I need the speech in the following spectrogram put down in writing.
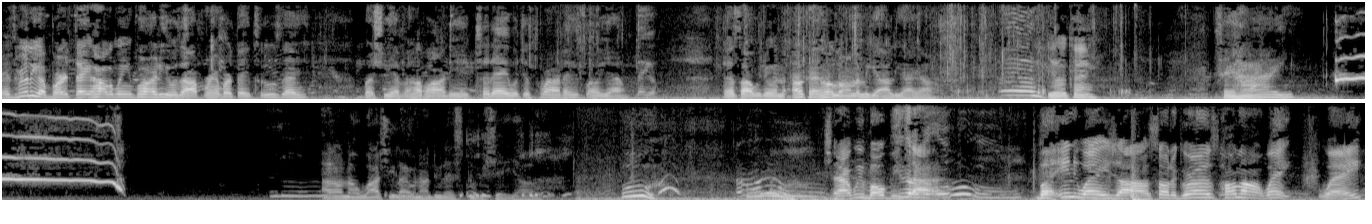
it's really a birthday Halloween party. It was our friend's birthday Tuesday, but she having her party today, which is Friday. So yeah, that's all we're doing. Okay, hold on. Let me get Ali out, y'all. You okay? Say hi. I don't know why she like when I do that stupid shit, y'all. Ooh. Ooh. Child, we both be tired. But anyways, y'all. So the girls, hold on, wait, wait.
